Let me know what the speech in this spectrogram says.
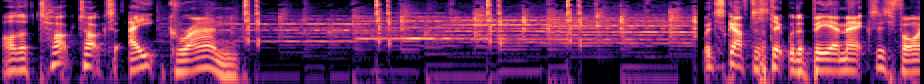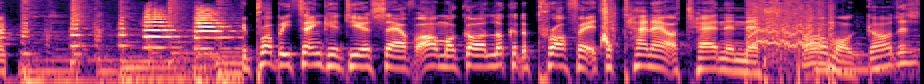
Oh, the tuk tuk's eight grand. We're just gonna have to stick with the BMX, it's fine. You're probably thinking to yourself, oh my god, look at the profit. It's a 10 out of 10 in this. Oh my god, this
